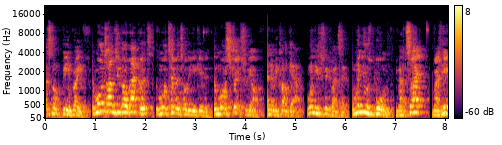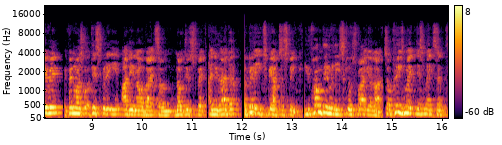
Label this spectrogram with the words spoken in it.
That's not being brave. The more times you go backwards, the more territory you give it, the more stretched we are, and then we can't get out. When you think about it, when you was born, you've had sight, you've had hearing. If anyone's got a disability, I didn't know about it, so no disrespect. And you've had the ability to be able to speak. You've honed in on these skills throughout your life. So please make this make sense.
